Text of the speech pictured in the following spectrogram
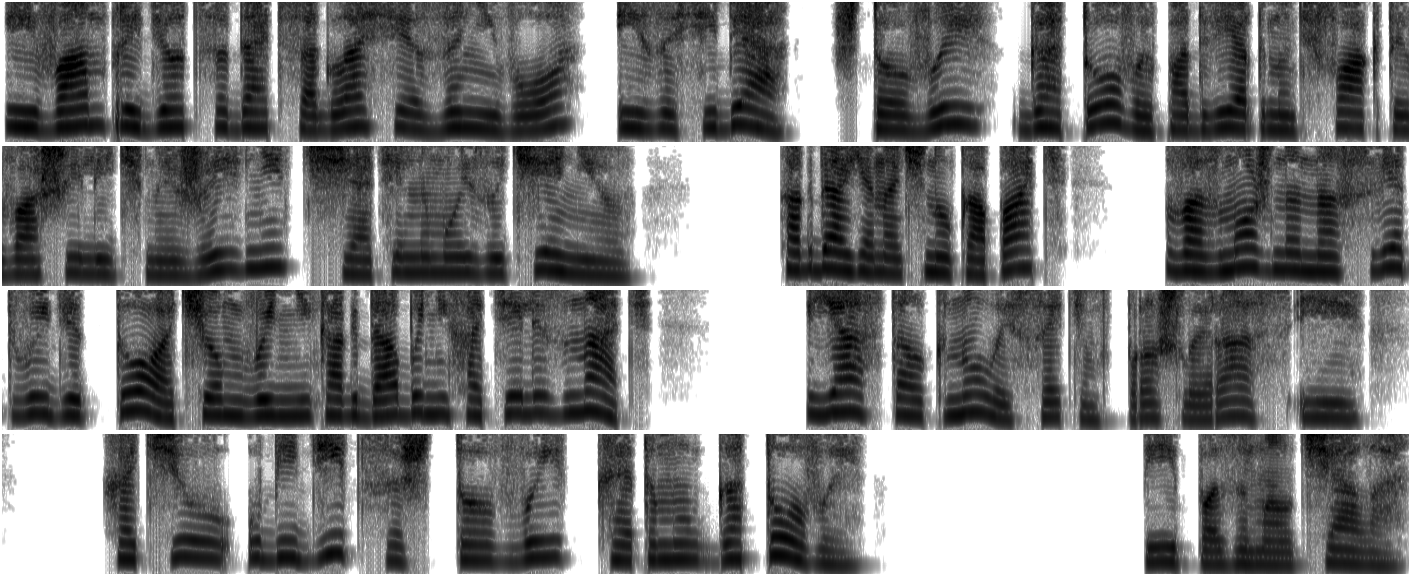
«И вам придется дать согласие за него и за себя, что вы готовы подвергнуть факты вашей личной жизни тщательному изучению. Когда я начну копать, Возможно, на свет выйдет то, о чем вы никогда бы не хотели знать. Я столкнулась с этим в прошлый раз и хочу убедиться, что вы к этому готовы. Пипа замолчала.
